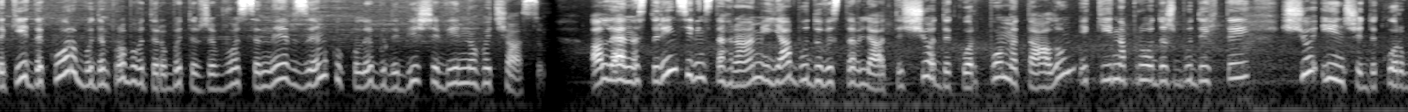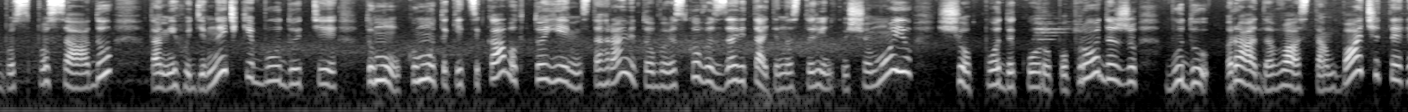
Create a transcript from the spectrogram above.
такий декор будемо пробувати робити вже восени, взимку, коли буде більше вільного часу. Але на сторінці в інстаграмі я буду виставляти, що декор по металу, який на продаж буде йти, що інший декор з посаду, там і годівнички будуть. Тому кому таке цікаво, хто є в інстаграмі, то обов'язково завітайте на сторінку, що мою, що по декору по продажу. Буду рада вас там бачити.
